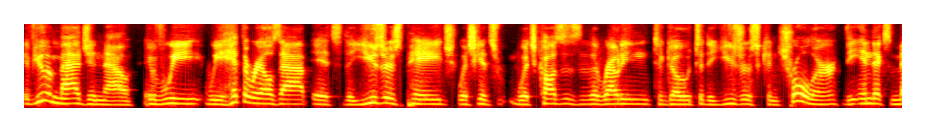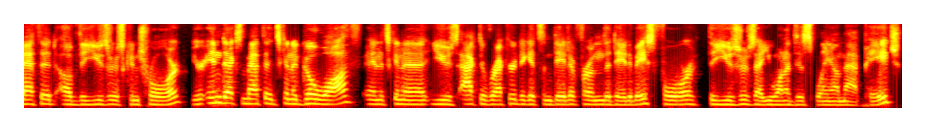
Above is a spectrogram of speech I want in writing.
if you imagine now, if we we hit the Rails app, it's the user's page, which gets which causes the routing to go to the user's controller, the index method of the user's controller. Your index method is going to go off and it's going to use active record to get some data from the database for the users that you want to display on that page.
